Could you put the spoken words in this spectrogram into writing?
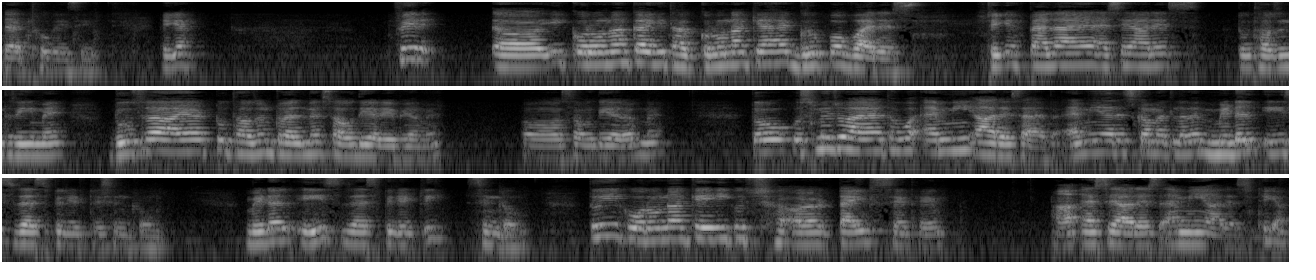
डेथ हो गई थी। ठीक है? फिर ये कोरोना का ही था। कोरोना क्या है? ग्रुप ऑफ़ वायरस ठीक है, पहला आया S A R S two thousand three में, दूसरा आया 2012 में सऊदी अरेबिया में सऊदी अरब में। तो उसमें जो आया था वो एम ई आर एस आया था। एम ई आर एस का मतलब है Middle East respiratory syndrome Middle East respiratory syndrome तो ये कोरोना के ही कुछ टाइप्स से थे। S A R S M E R S ठीक है।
